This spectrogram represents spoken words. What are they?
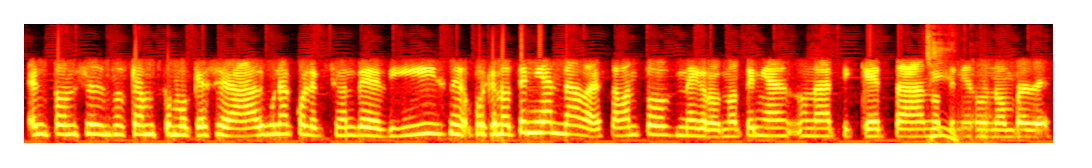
Entonces nos quedamos como que sea alguna colección de Disney, porque no tenían nada, estaban todos negros, no tenían una etiqueta, no tenían un nombre de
